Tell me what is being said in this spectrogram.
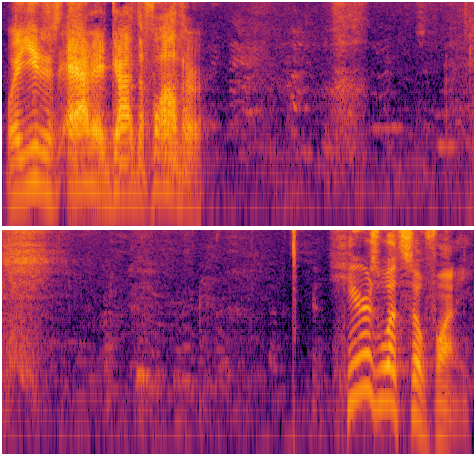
Well, you just added God the Father. Here's what's so funny.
